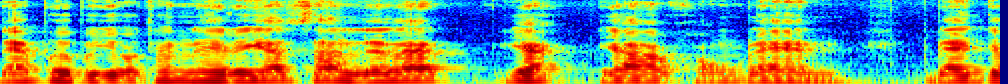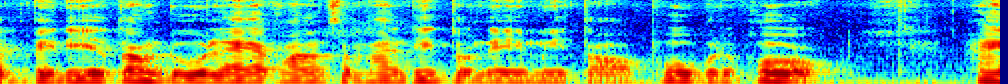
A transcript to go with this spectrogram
และเพื่อประโยชน์ทั้งในระยะสั้นและระยะยาวของแบรนด์ แบรนด์จำเป็นที่จะต้องดูแลความสัมพันธ์ที่ตนเองมีต่อผู้บริโภค ให้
